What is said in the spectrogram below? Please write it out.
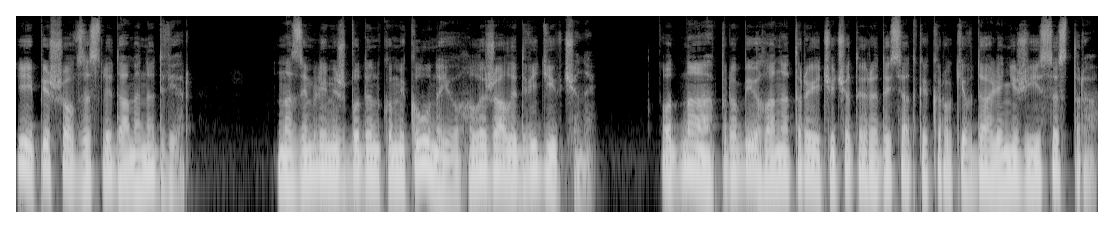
і пішов за слідами на двір. На землі між будинком і клунею лежали дві дівчини. Одна пробігла на три чи чотири десятки кроків далі, ніж її сестра,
